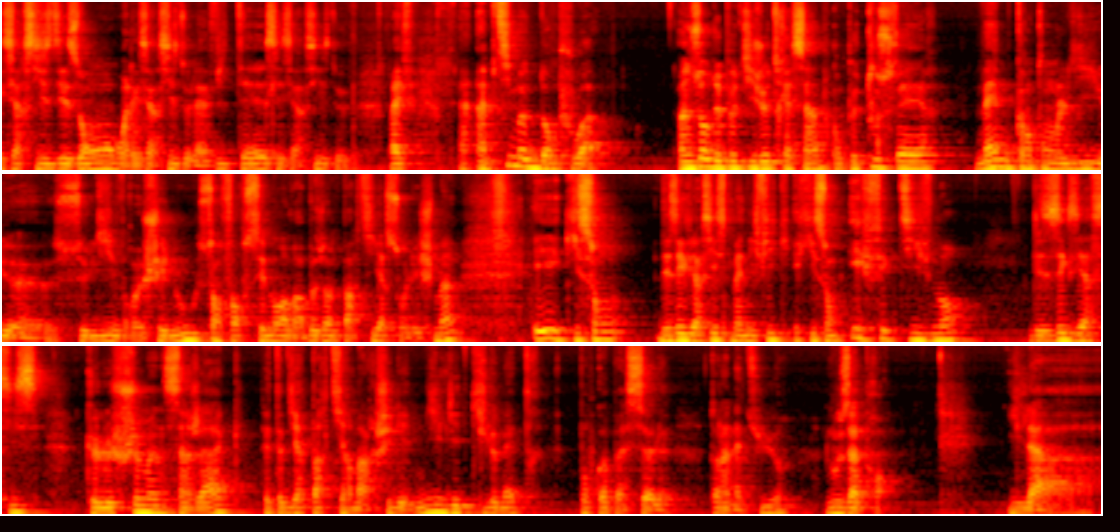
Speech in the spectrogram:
L'exercice des ombres, l'exercice de la vitesse, l'exercice de... Bref, un, un petit mode d'emploi, une sorte de petit jeu très simple qu'on peut tous faire même quand on lit euh, ce livre chez nous, sans forcément avoir besoin de partir sur les chemins, et qui sont des exercices magnifiques et qui sont effectivement des exercices que le chemin de Saint-Jacques, c'est-à-dire partir marcher des milliers de kilomètres, pourquoi pas seul, dans la nature, nous apprend. Il a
